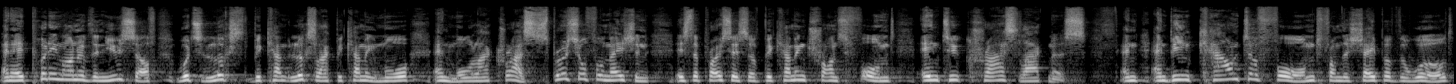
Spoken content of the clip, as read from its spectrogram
and a putting on of the new self, which looks, become, looks like becoming more and more like Christ. Spiritual formation is the process of becoming transformed into Christ likeness and, and being counterformed from the shape of the world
